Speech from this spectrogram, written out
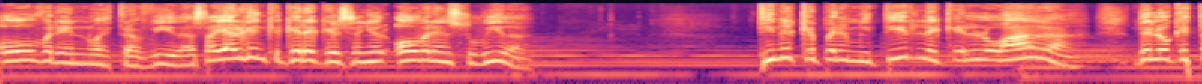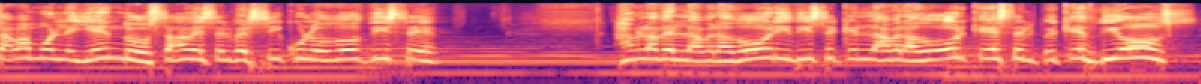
obre en nuestras vidas. ¿Hay alguien que quiere que el Señor obre en su vida? Tienes que permitirle que Él lo haga. De lo que estábamos leyendo, ¿sabes? El versículo 2 dice, habla del labrador y dice que el labrador que es el que es Dios,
